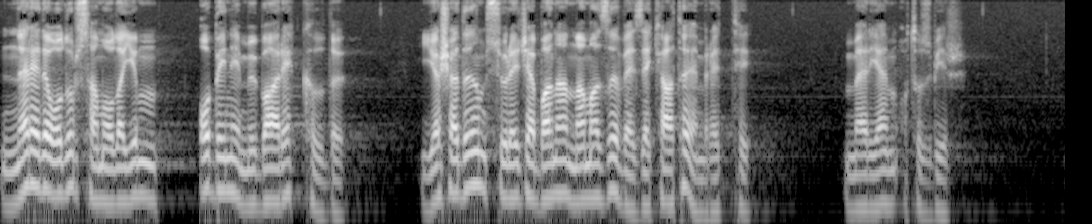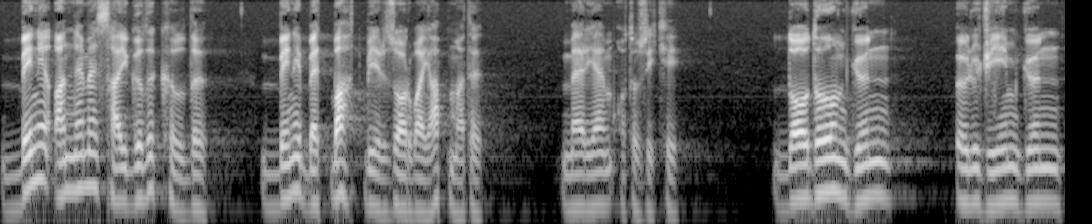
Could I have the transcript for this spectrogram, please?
Nerede olursam olayım, o beni mübarek kıldı. Yaşadığım sürece bana namazı ve zekatı emretti. Meryem 31 Beni anneme saygılı kıldı. Beni bedbaht bir zorba yapmadı. Meryem 32 Doğduğum gün, öleceğim gün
